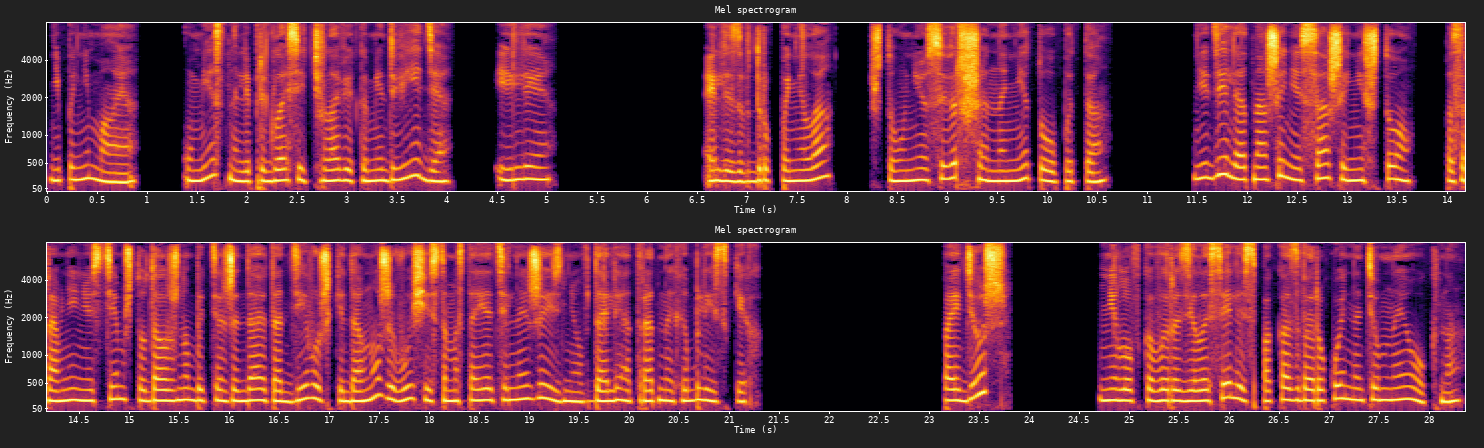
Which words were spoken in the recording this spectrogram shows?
не понимая, уместно ли пригласить человека-медведя или... Элис вдруг поняла, что у нее совершенно нет опыта. Неделя отношений с Сашей — ничто по сравнению с тем, что, должно быть, ожидают от девушки, давно живущей самостоятельной жизнью вдали от родных и близких. Пойдешь? Неловко выразилась Элис, показывая рукой на темные окна.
